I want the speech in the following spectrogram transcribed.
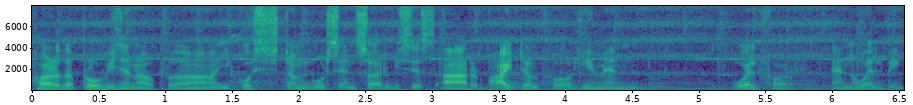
for the provision of uh, ecosystem goods and services are vital for human welfare and well-being.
